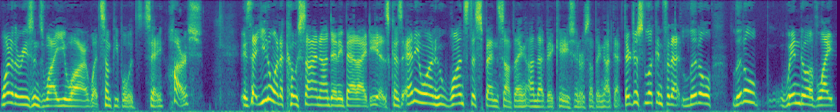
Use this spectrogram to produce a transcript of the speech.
one of the reasons why you are what some people would say harsh is that you don't want to co-sign on to any bad ideas because anyone who wants to spend something on that vacation or something like that, they're just looking for that little little window of light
